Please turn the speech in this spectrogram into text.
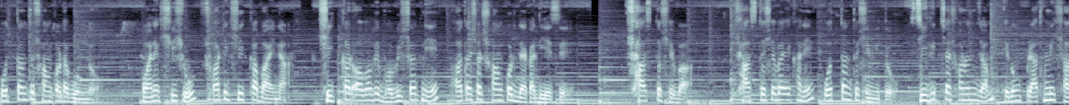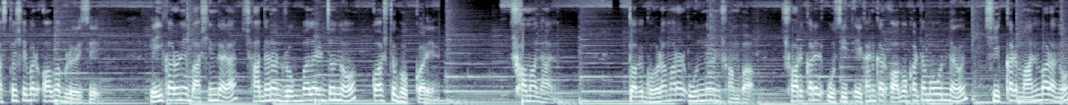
অত্যন্ত সংকটাপূর্ণ। অনেক শিশু সঠিক শিক্ষা পায় না। শিক্ষার অভাবে ভবিষ্যৎ নিয়ে হতাশার সংকট দেখা দিয়েছে। স্বাস্থ্যসেবা। স্বাস্থ্যসেবা এখানে অত্যন্ত সীমিত। চিকিৎসা সরঞ্জাম এবং প্রাথমিক স্বাস্থ্যসেবার অভাব রয়েছে। এই কারণে বাসিন্দারা সাধারণ রোগবালাইয়ের জন্য কষ্ট ভোগ করেন। সমাধান। তবে ঘোড়া মারার উন্নয়ন সম্ভব। সরকারের উচিত এখানকার অবকাঠামো উন্নয়ন, শিক্ষার মান বাড়ানো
